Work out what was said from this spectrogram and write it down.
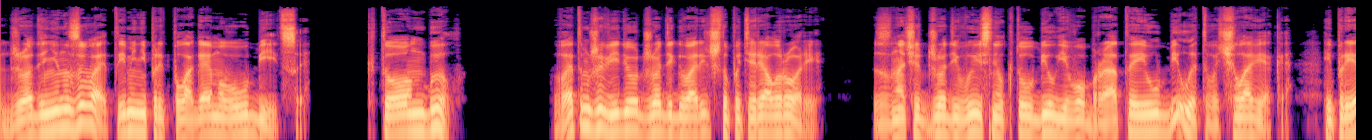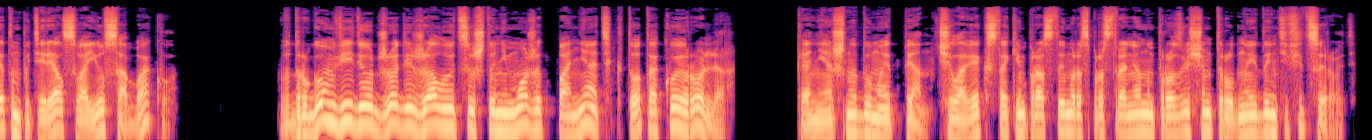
Джоди не называет имени предполагаемого убийцы. Кто он был? В этом же видео Джоди говорит, что потерял Рори. Значит, Джоди выяснил, кто убил его брата и убил этого человека, и при этом потерял свою собаку? В другом видео Джоди жалуется, что не может понять, кто такой роллер. Конечно, думает Пен, человек с таким простым и распространенным прозвищем трудно идентифицировать.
